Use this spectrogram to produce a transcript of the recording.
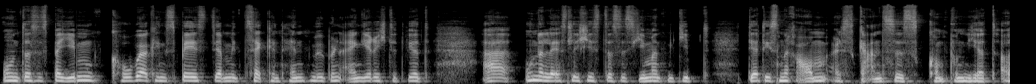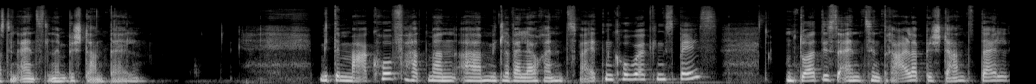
und dass es bei jedem Coworking Space, der mit Second-Hand-Möbeln eingerichtet wird, äh, unerlässlich ist, dass es jemanden gibt, der diesen Raum als Ganzes komponiert aus den einzelnen Bestandteilen. Mit dem Markhof hat man äh, mittlerweile auch einen zweiten Coworking Space. Und dort ist ein zentraler Bestandteil,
